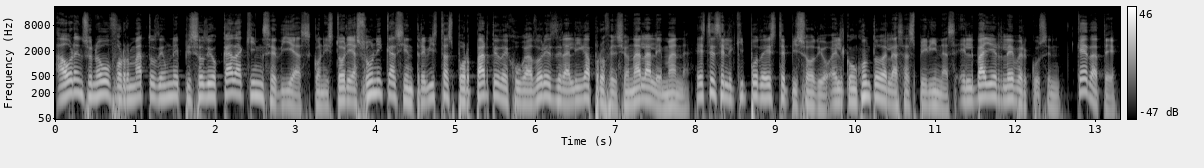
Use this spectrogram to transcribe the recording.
ahora en su nuevo formato de un episodio cada 15 días, con historias únicas y entrevistas por parte de jugadores de la liga profesional alemana. Este es el equipo de este episodio, el conjunto de las aspirinas, el Bayer Leverkusen. Quédate.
